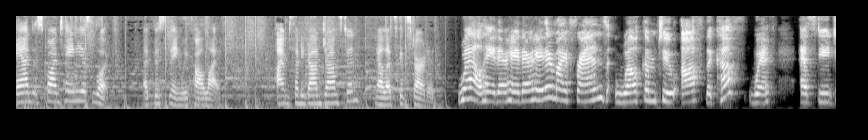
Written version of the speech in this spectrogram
and spontaneous look at this thing we call life. I'm Sunny Dawn Johnston. Now let's get started. Well, hey there, hey there, hey there, my friends. Welcome to Off the Cuff with SDJ,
